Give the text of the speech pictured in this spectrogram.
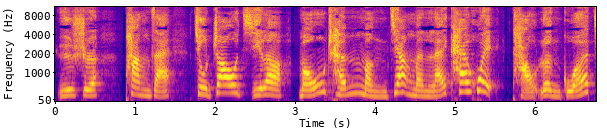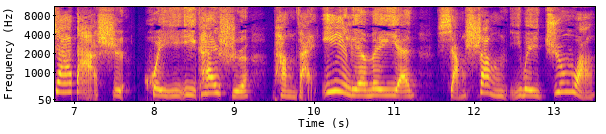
于是胖仔就召集了谋臣猛将们来开会，讨论国家大事。会议一开始，胖仔一脸威严，想上一位君王。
